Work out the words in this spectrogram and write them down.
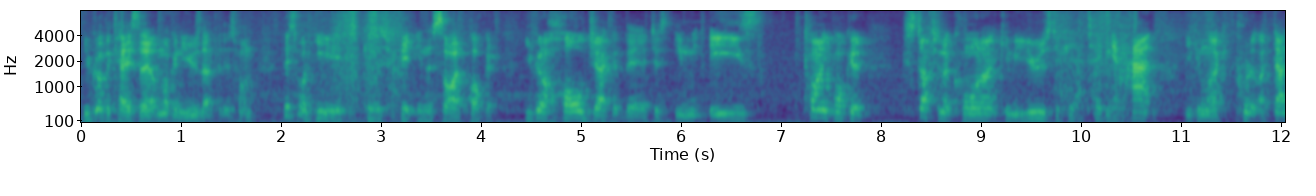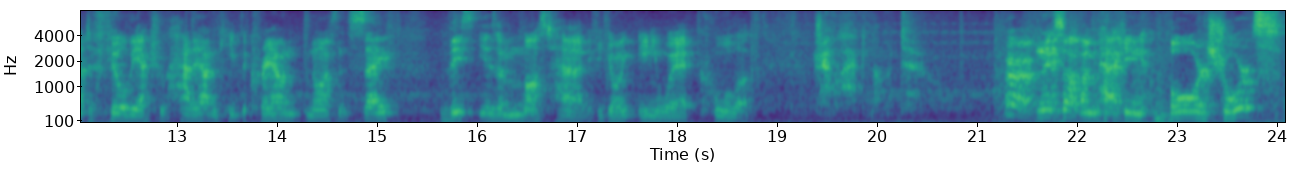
You've got the case there, I'm not gonna use that for this one. This one here can just fit in the side pocket. You've got a whole jacket there, just in the ease tiny pocket, stuffed in a corner. It can be used if you're taking a hat. You can like put it like that to fill the actual hat out and keep the crown nice and safe. This is a must have if you're going anywhere cooler. Travel hack number two. All right, next up I'm packing board shorts.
